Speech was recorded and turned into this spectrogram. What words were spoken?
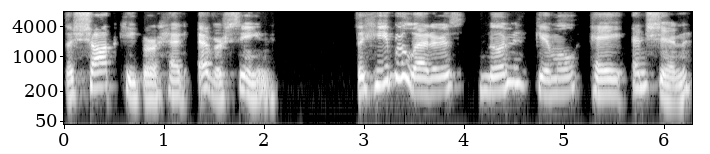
the shopkeeper had ever seen. The Hebrew letters Nun, Gimel, Hey, and Shin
